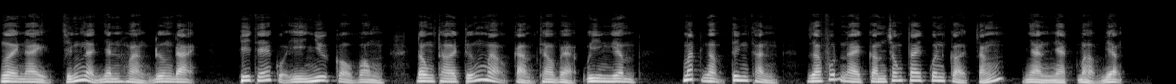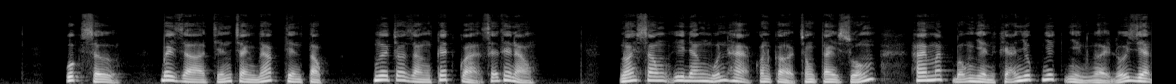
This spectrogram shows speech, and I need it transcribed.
Người này chính là nhân hoàng đương đại, khí thế của y như cầu vòng, đồng thời tướng mạo cảm theo vẻ uy nghiêm, mắt ngậm tinh thần, giờ phút này cầm trong tay quân cờ trắng, nhàn nhạt mở miệng. Quốc sư, bây giờ chiến tranh bác thiên tộc, ngươi cho rằng kết quả sẽ thế nào? Nói xong y đang muốn hạ con cờ trong tay xuống, hai mắt bỗng nhiên khẽ nhúc nhích nhìn người đối diện.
